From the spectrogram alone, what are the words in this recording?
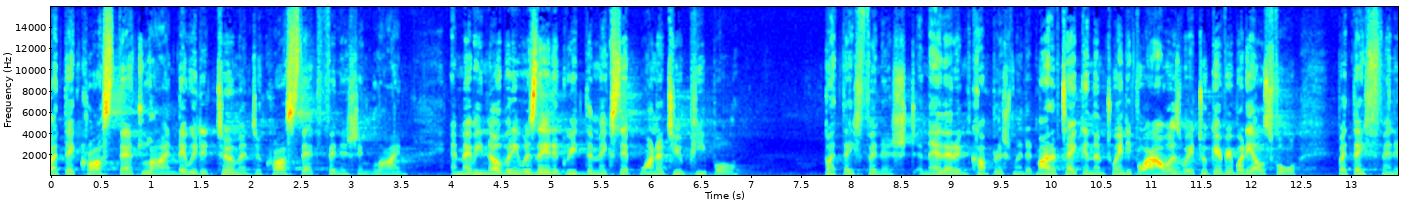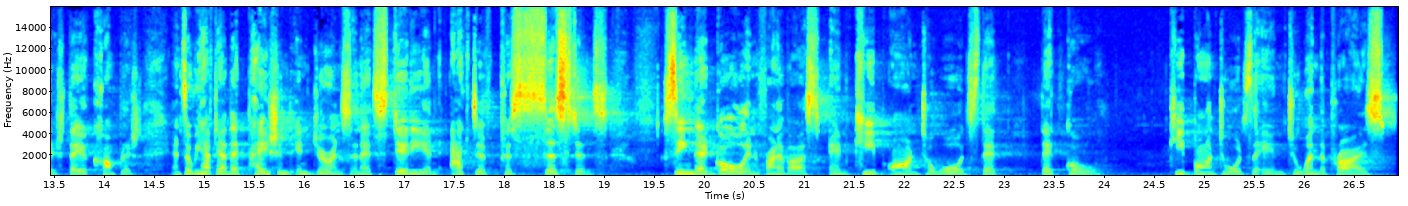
but they crossed that line. They were determined to cross that finishing line. And maybe nobody was there to greet them except one or two people, but they finished. And they had that accomplishment. It might have taken them 24 hours where it took everybody else four, but they finished, they accomplished. And so we have to have that patient endurance and that steady and active persistence, seeing that goal in front of us and keep on towards that, that goal. Keep on towards the end to win the prize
